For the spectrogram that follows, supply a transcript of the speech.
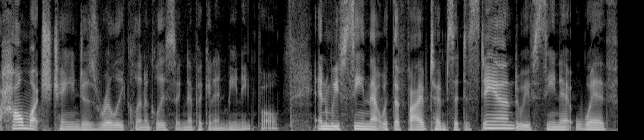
how much change is really clinically significant and meaningful. And we've seen that with the five times sit to stand. We've seen it with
